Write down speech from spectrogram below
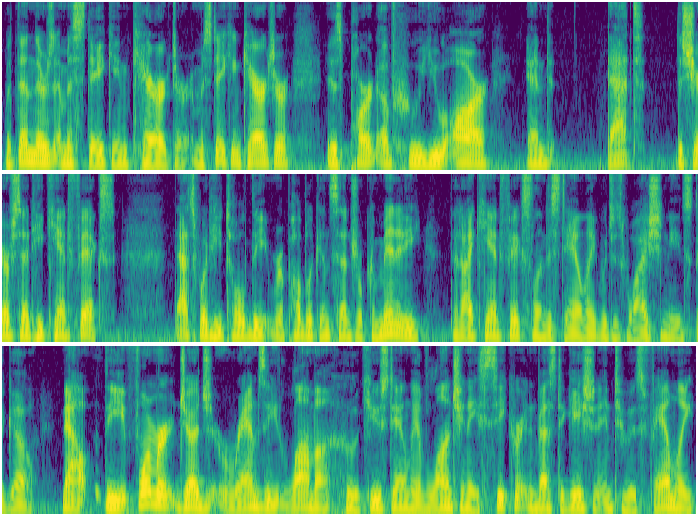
But then there's a mistake in character. A mistake in character is part of who you are, and that the sheriff said he can't fix. That's what he told the Republican Central Committee that I can't fix Linda Stanley, which is why she needs to go. Now, the former Judge Ramsey Lama, who accused Stanley of launching a secret investigation into his family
